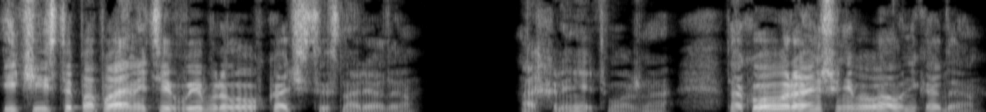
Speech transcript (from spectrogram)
и чисто по памяти выбрал его в качестве снаряда. Охренеть можно. Такого раньше не бывало никогда.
